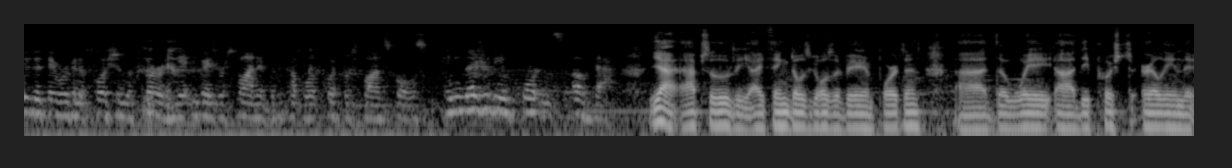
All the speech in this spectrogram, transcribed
knew that they were gonna push in the third, and yet you guys responded with a couple of quick response goals. Can you measure the importance of that? Yeah, absolutely. I think those goals are very important. Uh, the way uh, they pushed early in the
